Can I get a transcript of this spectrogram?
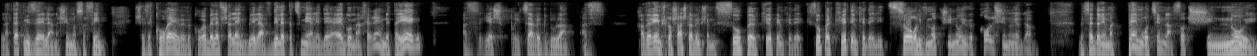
לתת מזה לאנשים נוספים. כשזה קורה, וזה קורה בלב שלם, בלי להבדיל את עצמי על ידי האגו מאחרים, לתייג, אז יש פריצה וגדולה. אז חברים, שלושה שלבים שהם סופר קריטיים כדי, סופר קריטיים כדי ליצור, לבנות שינוי, וכל שינוי אגב. בסדר, אם אתם רוצים לעשות שינוי,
